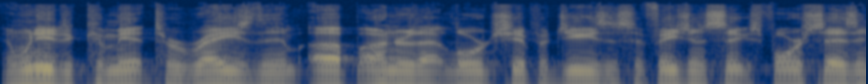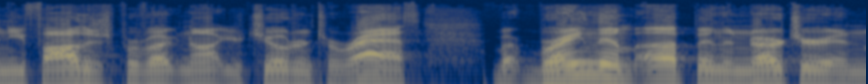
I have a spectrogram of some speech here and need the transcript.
And we need to commit to raise them up under that lordship of Jesus. Ephesians 6 4 says, And you fathers provoke not your children to wrath, but bring them up in the nurture and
